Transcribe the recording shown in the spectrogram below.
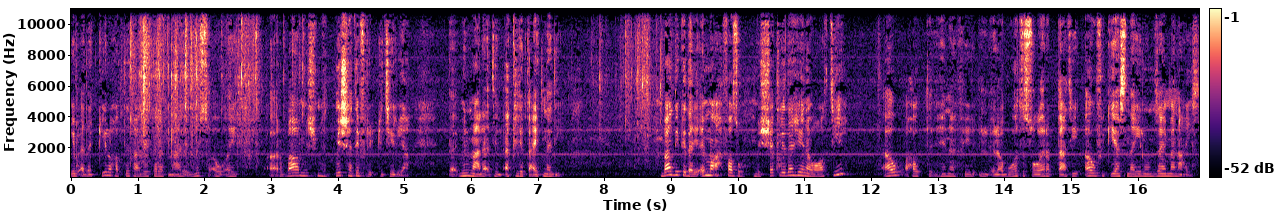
يبقى ده الكيلو حطيت عليه تلات معالق ونص أو أي أربعة. مش مش هتفرق كتير يعني. من معلقة الأكل بتاعتنا دي. بعد كده يا إما أحفظه بالشكل ده هنا وأغطيه أو أحط هنا في العبوات الصغيرة بتاعتي أو في أكياس نايلون زي ما أنا عايز.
